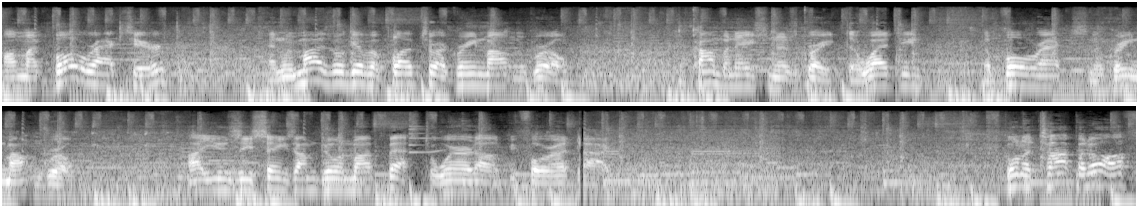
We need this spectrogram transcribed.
On my bull racks here, and we might as well give a plug to our Green Mountain Grill. The combination is great. The wedgie, the bull racks, and the Green Mountain Grill. I use these things, I'm doing my best to wear it out before I die. Going to top it off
